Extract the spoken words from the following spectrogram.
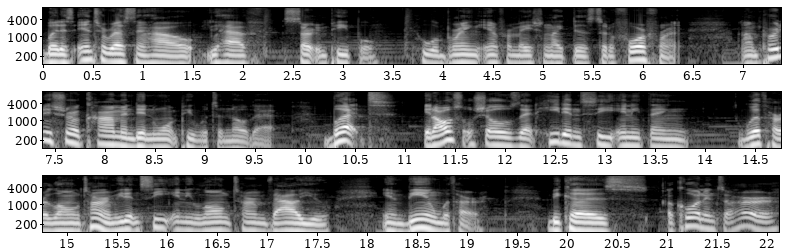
But it's interesting how you have certain people who will bring information like this to the forefront I'm pretty sure Common didn't want people to know that. But it also shows that he didn't see anything with her long term. He didn't see any long term value in being with her. Because according to her,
